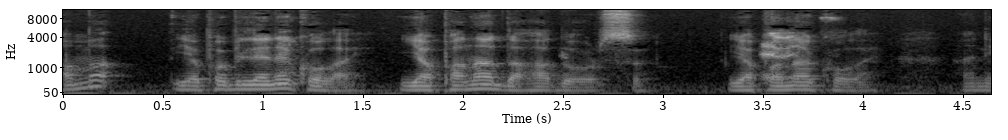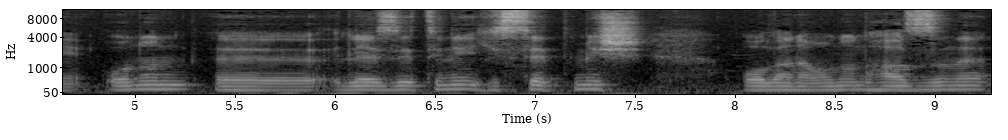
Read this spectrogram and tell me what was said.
ama yapabilene kolay. Yapana daha doğrusu. Yapana evet. kolay. Hani onun e, lezzetini hissetmiş olana, onun hazzını,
